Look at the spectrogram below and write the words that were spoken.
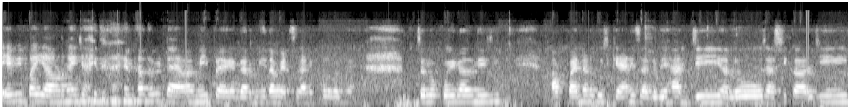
ਇਹ ਵੀ ਭਾਈ ਆਉਣੀਆਂ ਹੀ ਚਾਹੀਦੀਆਂ ਇਹਨਾਂ ਦਾ ਵੀ ਟਾਈਮ ਆ ਮੀਂਹ ਪੈ ਗਿਆ ਗਰਮੀ ਦਾ ਫਿਰਸਾ ਨਿਕਲ ਗਈਆਂ ਚਲੋ ਕੋਈ ਗੱਲ ਨਹੀਂ ਜੀ। ਆਪਾਂ ਇਹਨਾਂ ਨੂੰ ਕੁਝ ਕਹਿ ਨਹੀਂ ਸਕਦੇ। ਹਾਂਜੀ ਹੈਲੋ ਸਤਿ ਸ਼੍ਰੀ ਅਕਾਲ ਜੀ।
